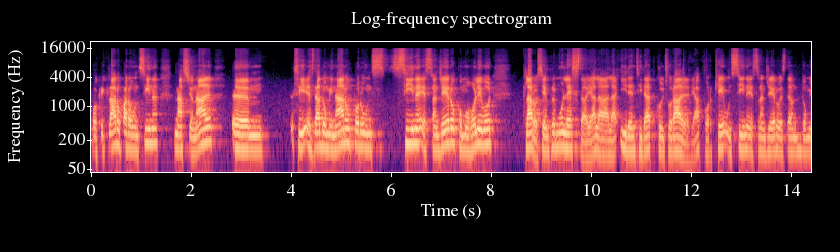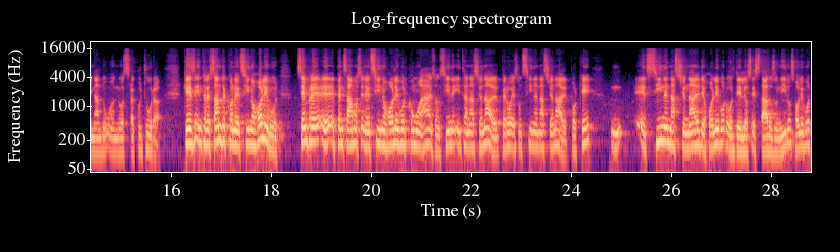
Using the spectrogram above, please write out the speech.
Porque claro, para un cine nacional, em, si está dominado por un cine extranjero como Hollywood, claro, siempre molesta ¿ya? La, la identidad cultural, ¿ya? ¿Por qué un cine extranjero está dominando nuestra cultura? Que es interesante con el cine Hollywood. Siempre eh, pensamos en el cine Hollywood como, ah, es un cine internacional, pero es un cine nacional. ¿Por qué mm, el cine nacional de Hollywood o de los Estados Unidos, Hollywood,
